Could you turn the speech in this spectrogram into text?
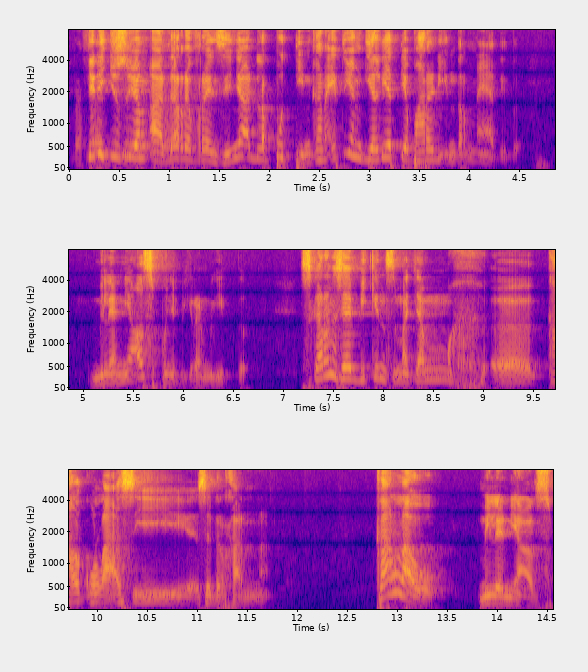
Referensi. Jadi justru yang ada referensinya adalah Putin karena itu yang dia lihat tiap hari di internet itu. Millennials punya pikiran begitu. Sekarang saya bikin semacam uh, kalkulasi sederhana. Kalau millennials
